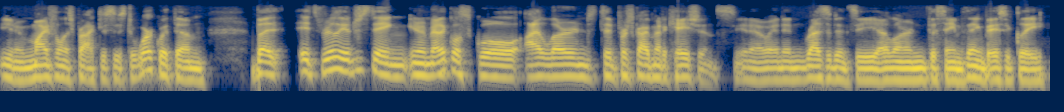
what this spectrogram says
you know mindfulness practices to work with them. But it's really interesting. You know, in medical school, I learned to prescribe medications. You know, and in residency, I learned the same thing basically.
